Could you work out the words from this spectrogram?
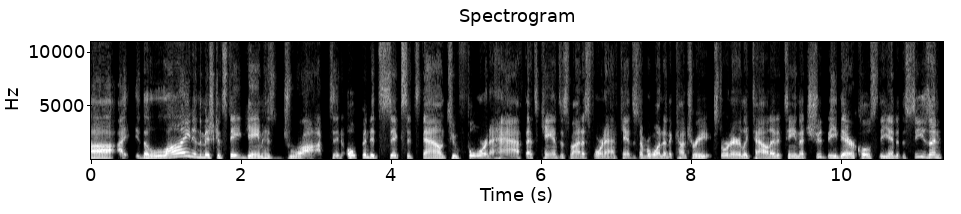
Uh, I, the line in the Michigan State game has dropped. It opened at six. It's down to four and a half. That's Kansas minus four and a half. Kansas number one in the country, extraordinarily talented, a team that should be there close to the end of the season.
